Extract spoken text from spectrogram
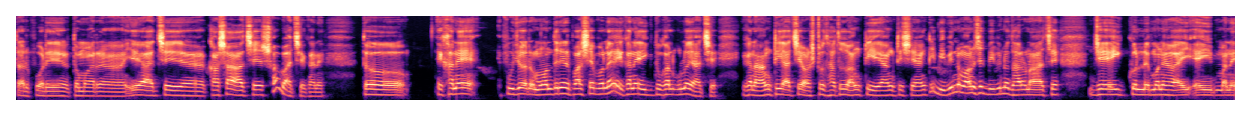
তারপরে তোমার এ ইয়ে আছে কাঁসা আছে, সব আছে এখানে। তো এখানে পুজোর মন্দিরের পাশে বলে এখানে এই দোকানগুলোই আছে। এখানে আংটি আছে, অষ্টধাতু আংটি, এ আংটি, সে আংটি, বিভিন্ন মানুষের বিভিন্ন ধারণা আছে যে এই করলে মনে হয় এই মানে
